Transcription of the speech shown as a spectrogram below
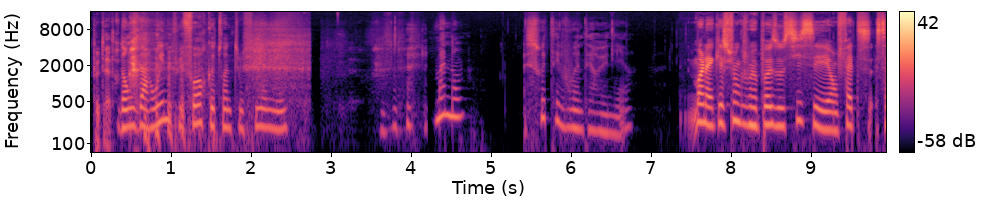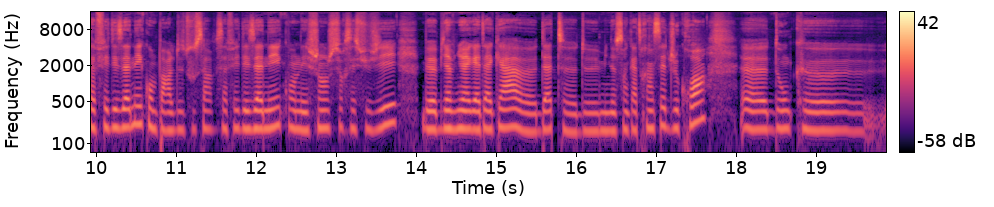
Peut-être. Donc Darwin plus fort que 23 and Manon, souhaitez-vous intervenir? Moi, la question que je me pose aussi, c'est en fait, ça fait des années qu'on parle de tout ça. Ça fait des années qu'on échange sur ces sujets. Bienvenue à Gataka euh, date de 1987, je crois. Euh, donc, euh,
